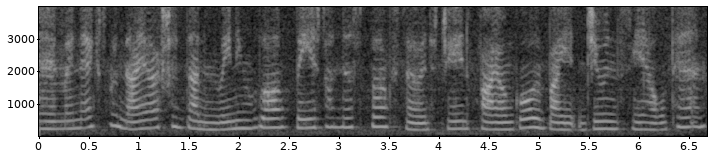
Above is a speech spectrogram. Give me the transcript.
And my next one, I actually done a reading vlog based on this book, so it's Jade Fire Gold by June CL Tan.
